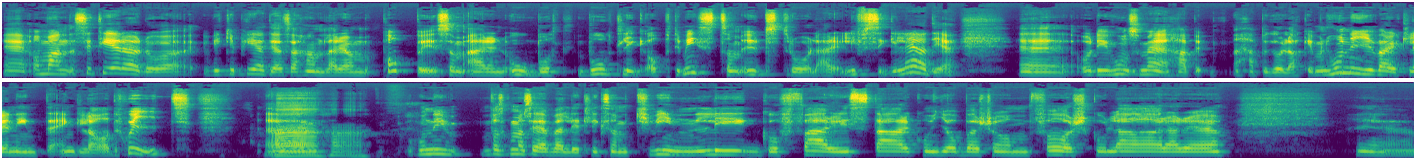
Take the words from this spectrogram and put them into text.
Eh, om man citerar då Wikipedia så handlar det om Poppy som är en obotlig optimist som utstrålar livsglädje. Eh, och det är hon som är happy, happy-go-lucky, men hon är ju verkligen inte en glad skit. Eh, hon är, vad ska man säga, väldigt liksom kvinnlig och färgstark. Hon jobbar som förskollärare. Eh,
